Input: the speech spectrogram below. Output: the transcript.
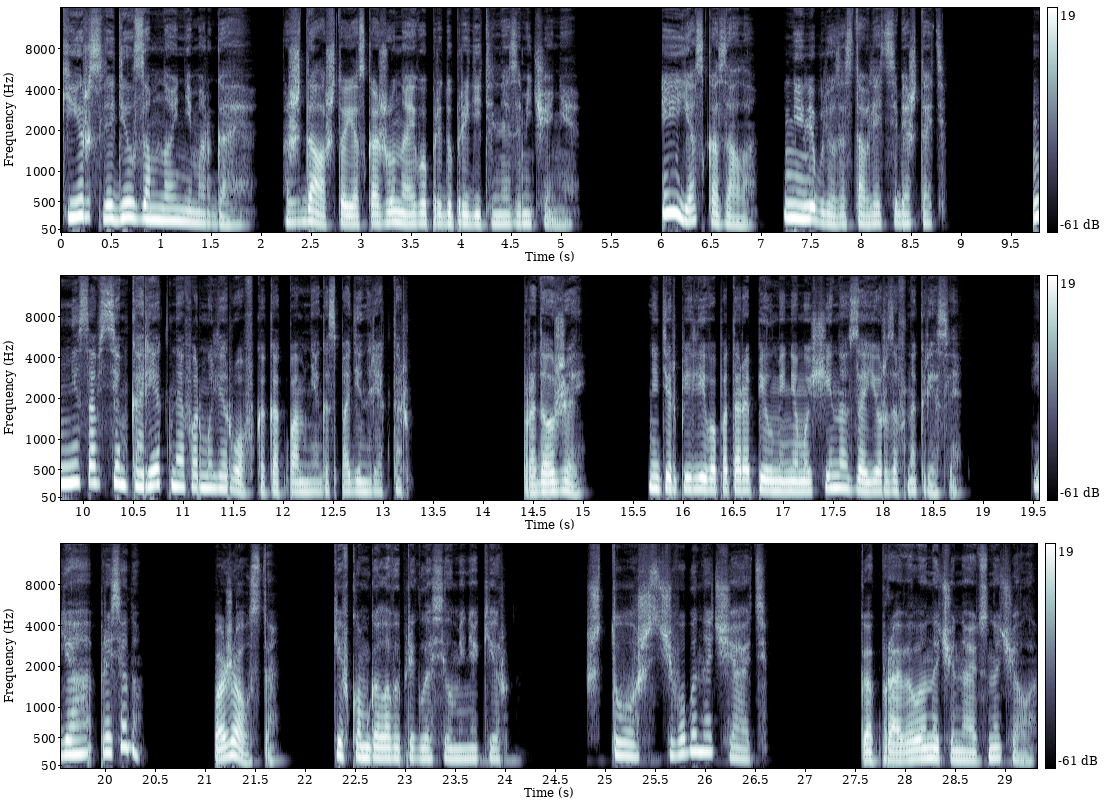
Кир следил за мной, не моргая. Ждал, что я скажу на его предупредительное замечание. И я сказала. Не люблю заставлять себя ждать. Не совсем корректная формулировка, как по мне, господин ректор. Продолжай. Нетерпеливо поторопил меня мужчина, заёрзав на кресле. Я присяду? Пожалуйста. Кивком головы пригласил меня Кир. Что ж, с чего бы начать? Как правило, начинают сначала.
